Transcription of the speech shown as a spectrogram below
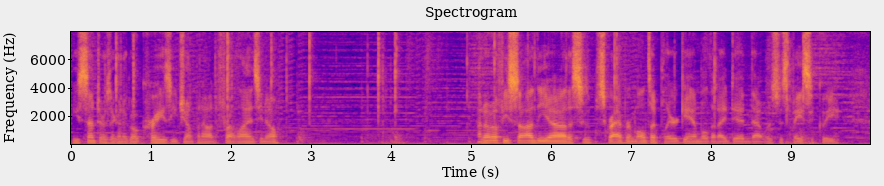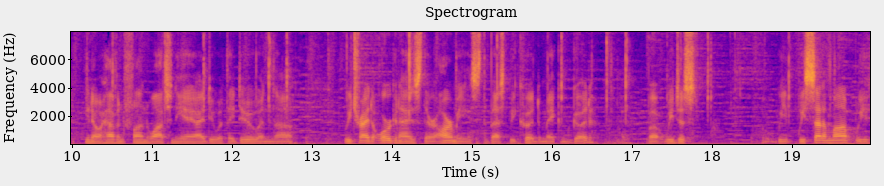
These centers are gonna go crazy jumping out the front lines, you know. I don't know if you saw the uh, the subscriber multiplayer gamble that I did. That was just basically, you know, having fun watching the AI do what they do, and uh, we tried to organize their armies the best we could to make them good. But we just we we set them up. We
